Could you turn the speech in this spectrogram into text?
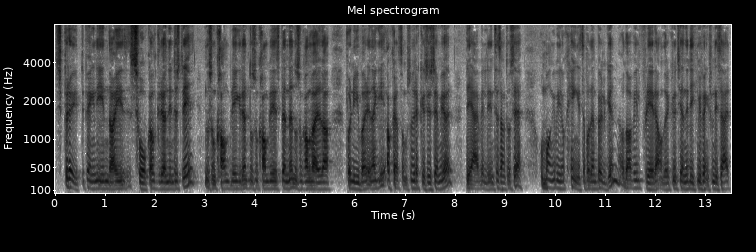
sprøyter pengene inn da i såkalt grønn industri. Noe som kan bli grønt, noe som kan bli spennende, noe som kan være da fornybar energi. Akkurat som, som Røkke-systemet gjør. Det er veldig interessant å se. Og mange vil nok henge seg på den bølgen, og da vil flere andre kunne tjene like mye penger som disse her.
